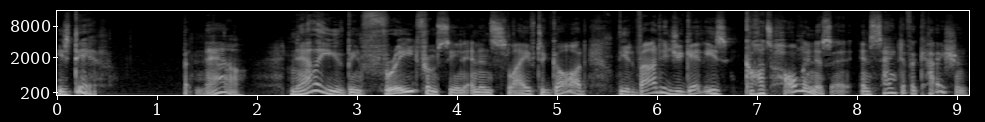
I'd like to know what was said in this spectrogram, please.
is death. But now, now that you've been freed from sin and enslaved to God, the advantage you get is God's holiness and sanctification.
